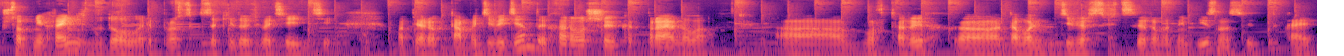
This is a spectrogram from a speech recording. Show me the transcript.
чтобы не хранить в долларе, просто закидывать в AT&T. Во-первых, там и дивиденды хорошие, как правило, а, во-вторых, а, довольно диверсифицированный бизнес и такая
